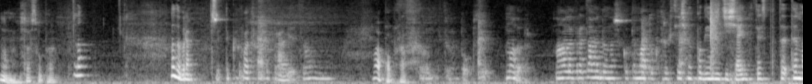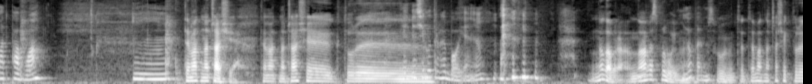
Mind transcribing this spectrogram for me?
No, to super. No dobra, czyli tylko chyba trochę prawie, co? A popraw. Trochę popsuł. No dobra. No ale wracamy do naszego tematu, który chcieliśmy podjąć dzisiaj. To jest te, temat Pawła. Mm, Temat na czasie. Temat na czasie, który... ja, ja się go trochę boję, nie? No dobra, no ale spróbujmy. No pewnie. Spróbujmy. Ten temat na czasie, który...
